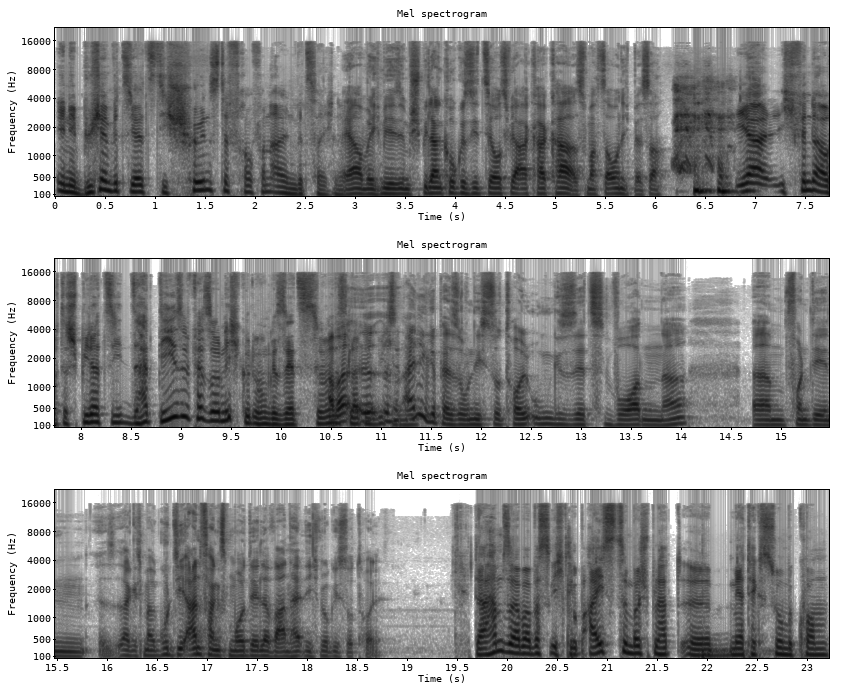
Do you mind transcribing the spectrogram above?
In den Büchern wird sie als die schönste Frau von allen bezeichnet. ja, und wenn ich mir sie im Spiel angucke, sieht sie aus wie AKK, das macht es auch nicht besser. Ja, ich finde auch, das Spiel hat, sie, hat diese Person nicht gut umgesetzt. Aber äh, es sind einige Personen nicht so toll umgesetzt worden, ne? Ähm, von den, äh, sag ich mal, gut, die Anfangsmodelle waren halt nicht wirklich so toll. Da haben sie aber was, ich glaube, Eis zum Beispiel hat äh, mehr Texturen bekommen.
